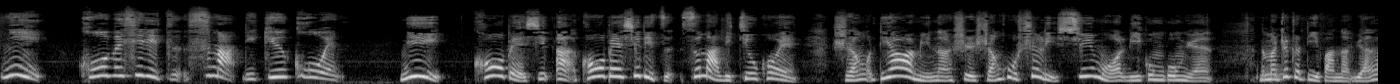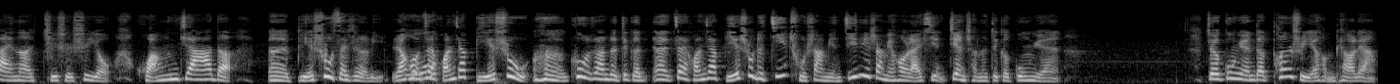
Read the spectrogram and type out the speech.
二，神户市啊，神户市立司马立休公园。神第二名呢是神户市立须磨离宫公园。那么这个地方呢，原来呢其实是有皇家的。嗯，别墅在这里，然后在皇家别墅库庄的这个，呃，在皇家别墅的基础上面，基地上面后来建建成了这个公园。这公园的喷水也很漂亮。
